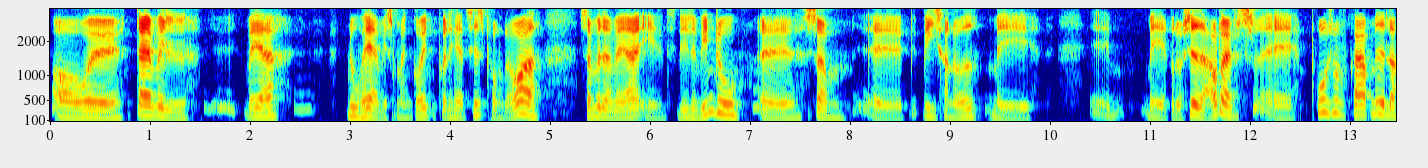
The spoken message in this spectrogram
Og øh, der vil øh, være nu her, hvis man går ind på det her tidspunkt af året, så vil der være et lille vindue, øh, som øh, viser noget med øh, med reduceret afdrift af øh, brugsulfokarpmidler.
